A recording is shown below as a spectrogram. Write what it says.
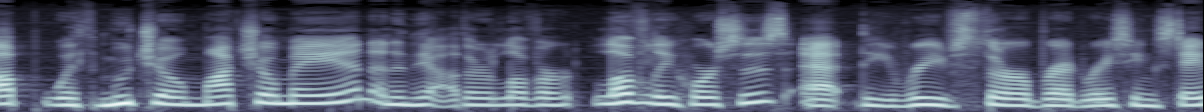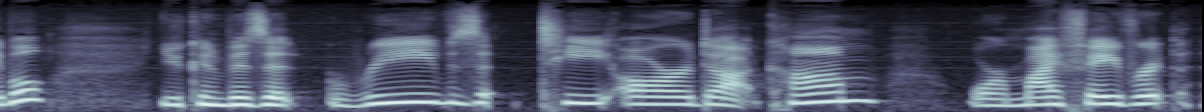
up with Mucho Macho Man and the other lover, lovely horses at the Reeves Thoroughbred Racing Stable, you can visit reevestr.com or my favorite,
